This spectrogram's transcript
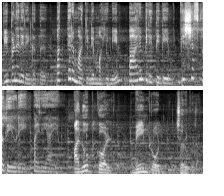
വിപണന രംഗത്ത് പത്തരമാറ്റിന്റെ മഹിമയും പാരമ്പര്യത്തിന്റെയും വിശ്വസ്തയുടെ പര്യായം. Anoop gold main road Cherupuzha.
